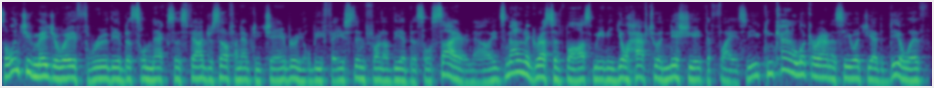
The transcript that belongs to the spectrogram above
So once you've made your way through the Abyssal Nexus, found yourself an empty chamber, you'll be faced in front of the Abyssal Sire. Now, it's not an aggressive boss, meaning you'll have to initiate the fight, so you can kind of look around and see what you have to deal with.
